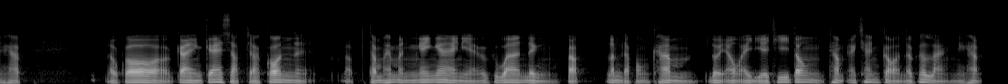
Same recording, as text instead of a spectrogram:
นะครับ แล้วก็การแก้ศัพท์ jargon แบบทำให้มันง่ายๆเนี่ยก็คือว่า 1 ปรับลำดับของคำโดยเอาไอเดียที่ต้องทำ action ก่อนแล้วก็หลังนะครับ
